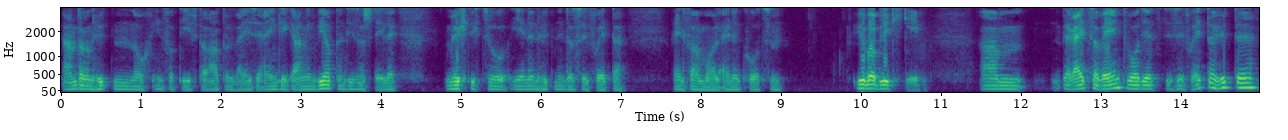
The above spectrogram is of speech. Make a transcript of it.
anderen Hütten noch in vertiefter Art und Weise eingegangen wird. An dieser Stelle möchte ich zu jenen Hütten in der Silfretta einfach mal einen kurzen Überblick geben. Ähm, bereits erwähnt wurde jetzt die Silfretta-Hütte,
